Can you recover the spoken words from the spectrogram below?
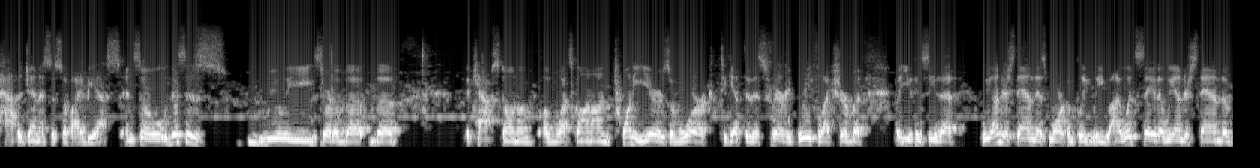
pathogenesis of IBS. And so this is really sort of the the the capstone of, of what's gone on 20 years of work to get to this very brief lecture, but but you can see that we understand this more completely. I would say that we understand the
